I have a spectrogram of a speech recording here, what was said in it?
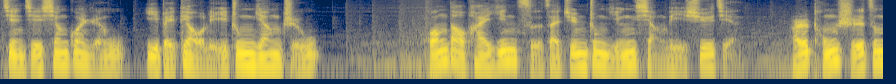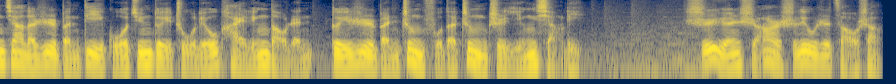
间接相关人物亦被调离中央职务。黄道派因此在军中影响力削减。而同时增加了日本帝国军队主流派领导人对日本政府的政治影响力。石原是二十六日早上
